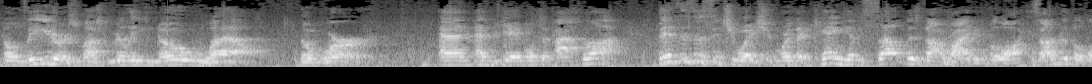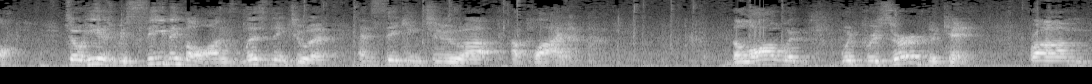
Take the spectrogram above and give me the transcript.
the leaders must really know well the word and, and be able to pass the law. This is a situation where the king himself is not writing the law, he's under the law. So he is receiving the law, he's listening to it, and seeking to uh, apply it. The law would, would preserve the king from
